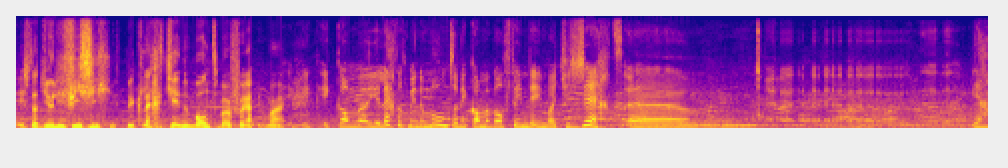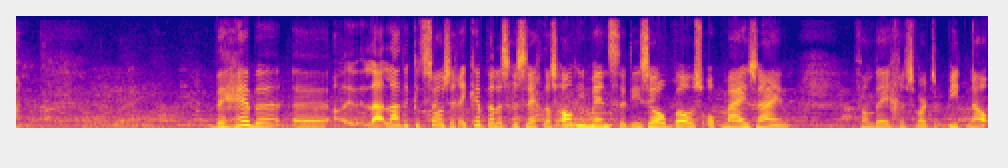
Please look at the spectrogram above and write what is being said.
is dat jullie visie? Ik leg het je in de mond, maar vooruit maar. Ik, ik kan me, je legt het me in de mond en ik kan me wel vinden in wat je zegt. Uh, ja, we hebben, uh, laat ik het zo zeggen, ik heb wel eens gezegd, als al die mensen die zo boos op mij zijn vanwege Zwarte Piet, nou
